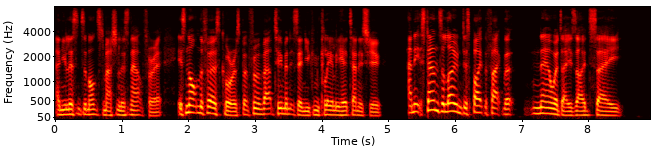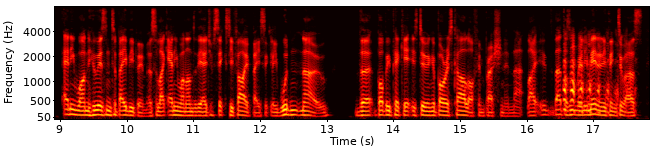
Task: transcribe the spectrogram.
and you listen to Monster Mash and listen out for it, it's not in the first chorus, but from about two minutes in, you can clearly hear tennis shoe, and it stands alone, despite the fact that nowadays I'd say anyone who isn't a baby boomer, so like anyone under the age of sixty-five, basically, wouldn't know that Bobby Pickett is doing a Boris Karloff impression in that. Like, that doesn't really mean anything to us.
